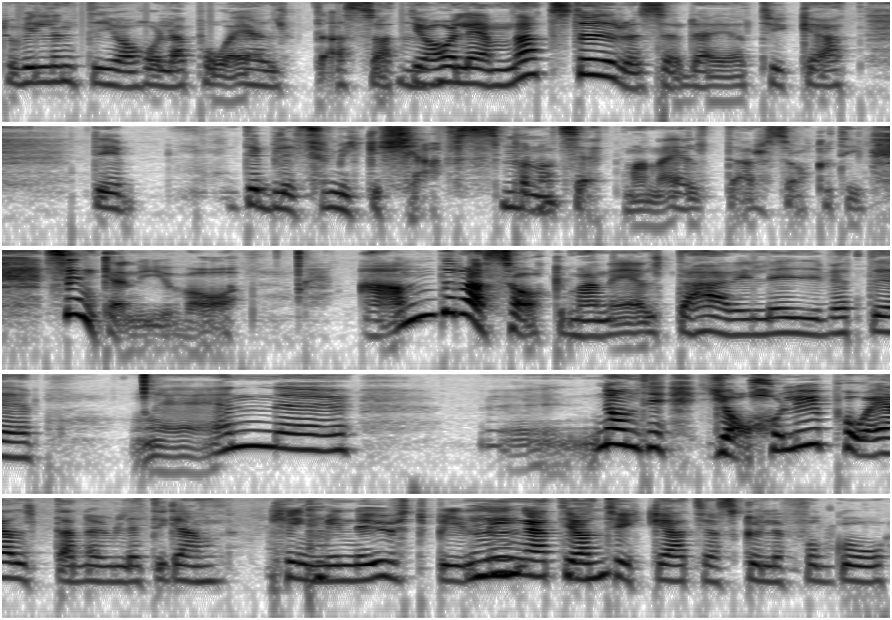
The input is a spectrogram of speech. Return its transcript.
Då vill inte jag hålla på och älta så att jag har lämnat styrelser där jag tycker att det, det blir för mycket tjafs på något sätt. Man ältar saker och ting. Sen kan det ju vara andra saker man ältar här i livet. Eh, En eh, någonting. Jag håller ju på att älta nu lite grann kring min utbildning. att jag tycker att jag skulle få gå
